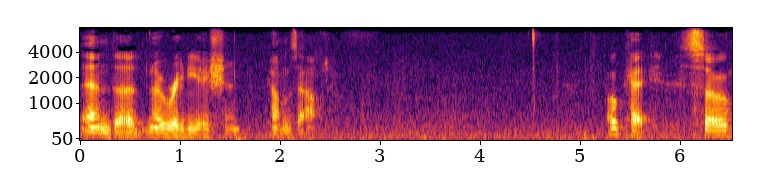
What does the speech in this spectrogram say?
and uh, no radiation comes out. Okay, so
